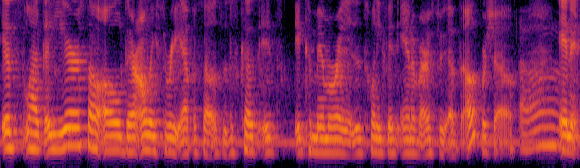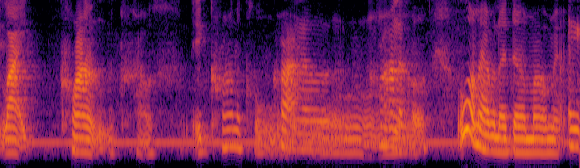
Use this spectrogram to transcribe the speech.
It's like a year or so old. There are only three episodes, but it's because it's it commemorated the 25th anniversary of the Oprah show, oh. and it like chron it chronicles Chrono- Chronicles. Oh, I'm having a dumb moment. Hey,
